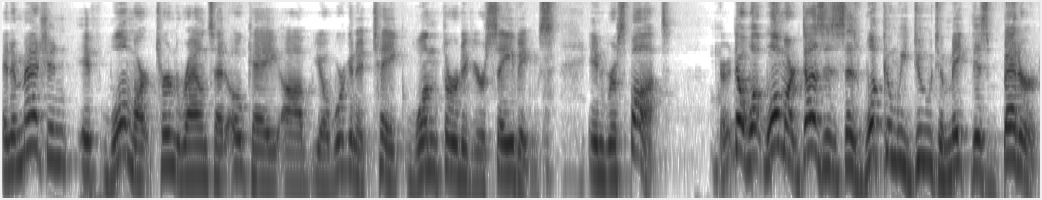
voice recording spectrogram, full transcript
And imagine if Walmart turned around and said, "Okay, uh, you know, we're going to take one third of your savings in response." No, what Walmart does is it says, "What can we do to make this better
